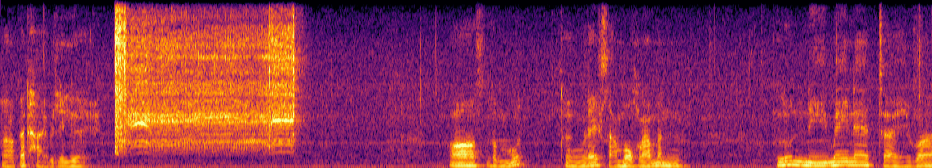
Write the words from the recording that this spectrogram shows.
เราก็ถ่ายไปเรื่อยๆพอสมมุติ ถึงเลขสามหกแล้วมันรุ่นนี้ไม่แน่ใจว่า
